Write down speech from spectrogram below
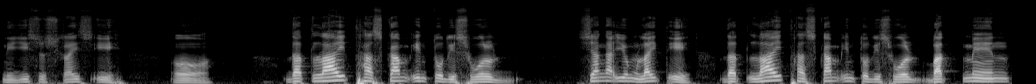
ni Jesus Christ eh. Oh, that light has come into this world. Siya nga yung light eh. That light has come into this world, but men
